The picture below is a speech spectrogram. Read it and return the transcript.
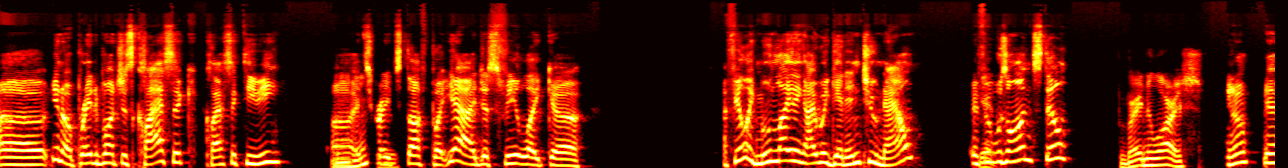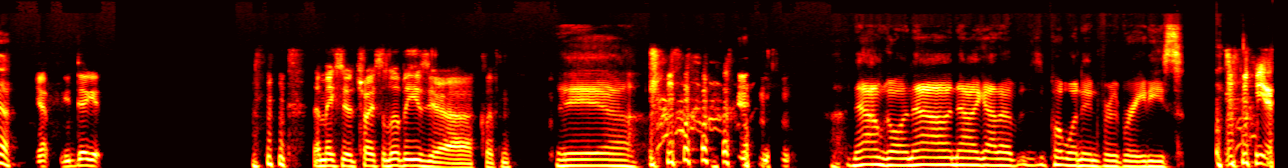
uh, you know, Brady Bunch is classic, classic TV. Uh, Mhm. It's great stuff, but yeah, I just feel like uh, I feel like Moonlighting I would get into now if Yeah. it was on still. very new artist. You know, yeah. Yep, you dig it. That makes your choice a little bit easier, uh, Clifton. Yeah. now I'm going. Now, now I gotta put one in for the Brady's, yeah.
